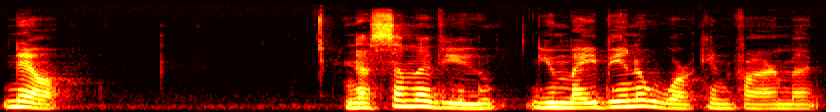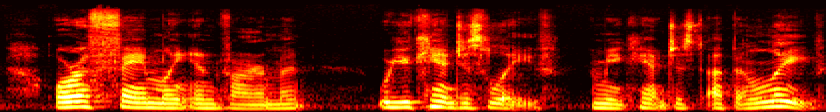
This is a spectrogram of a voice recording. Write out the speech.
Now, now some of you, you may be in a work environment or a family environment where you can't just leave. I mean, you can't just up and leave.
